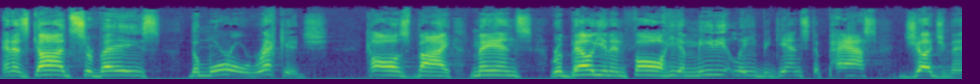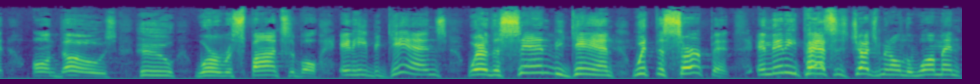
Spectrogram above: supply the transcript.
And as God surveys the moral wreckage caused by man's rebellion and fall, he immediately begins to pass judgment on those who were responsible. And he begins where the sin began with the serpent. And then he passes judgment on the woman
